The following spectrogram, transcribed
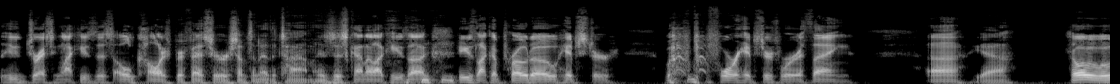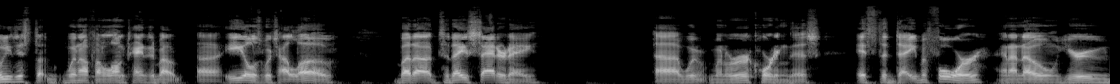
he was dressing like he was this old college professor or something at the time. It's just kind of like he's a, he's like a proto hipster before hipsters were a thing. Uh, yeah. So we just went off on a long tangent about uh, eels, which I love. But uh, today's Saturday, uh, when, when we're recording this, it's the day before, and I know you're.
